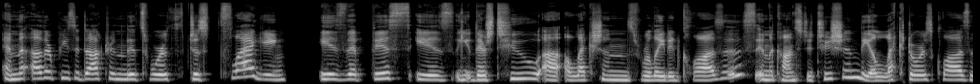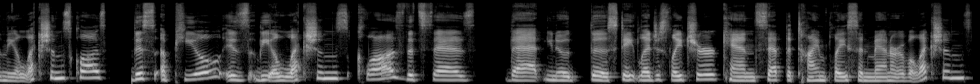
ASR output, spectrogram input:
And the other piece of doctrine that's worth just flagging is that this is there's two uh, elections related clauses in the Constitution the electors clause and the elections clause. This appeal is the elections clause that says that you know the state legislature can set the time place and manner of elections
